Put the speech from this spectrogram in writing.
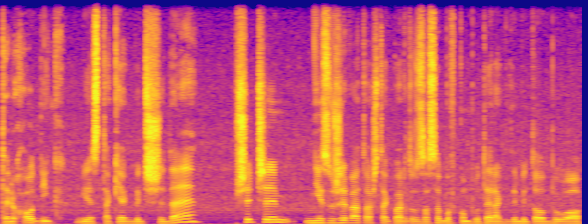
ten chodnik jest tak jakby 3D, przy czym nie zużywa to aż tak bardzo zasobów komputera, gdyby to było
